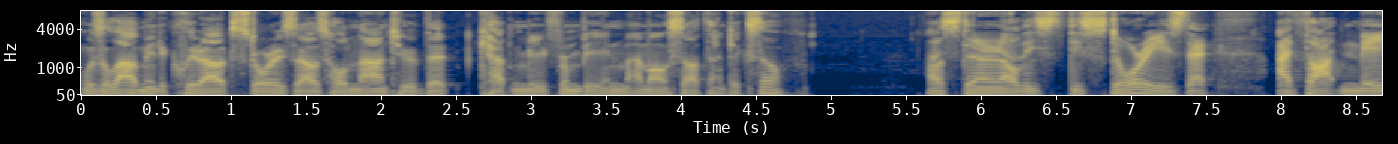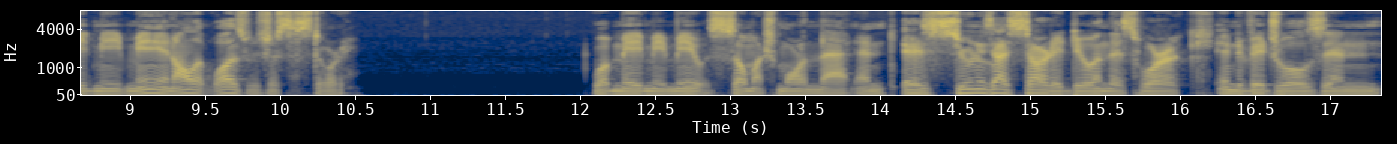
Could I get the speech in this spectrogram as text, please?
was allow me to clear out stories I was holding on to that kept me from being my most authentic self. I was staring at all these these stories that I thought made me me, and all it was was just a story. What made me me was so much more than that. And as soon as I started doing this work, individuals and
